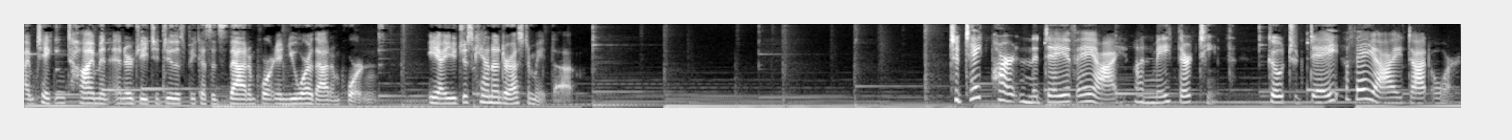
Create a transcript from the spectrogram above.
I'm taking time and energy to do this because it's that important and you are that important. Yeah, you just can't underestimate that. To take part in the Day of AI on May 13th, go to dayofai.org.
